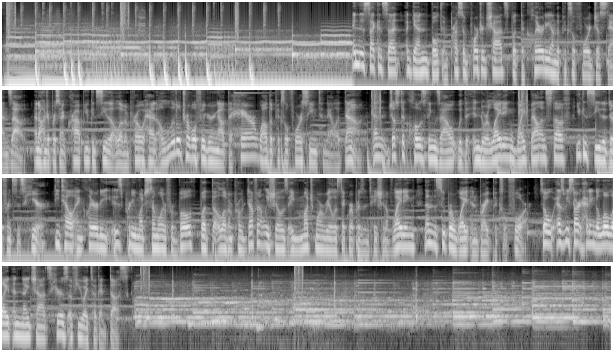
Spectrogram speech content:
In this second set, again, both impressive portrait shots, but the clarity on the Pixel 4 just stands out. At 100% crop, you can see the 11 Pro had a little trouble figuring out the hair, while the Pixel 4 seemed to nail it down. And just to close things out with the indoor lighting, white balance stuff, you can see the differences here. Detail and clarity is pretty much similar for both, but the 11 Pro definitely shows a much more realistic representation of lighting than the super white and bright Pixel 4. So as we start heading to low light and night shots, here's a few I took at dusk.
